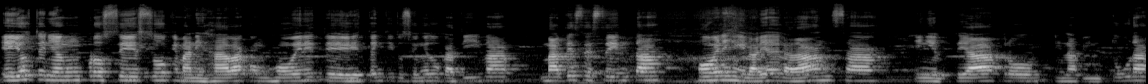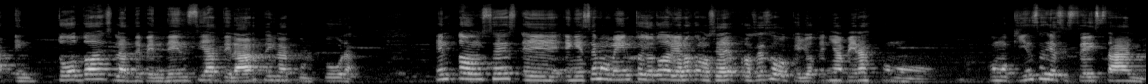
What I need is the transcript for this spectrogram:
ellos tenían un proceso que manejaba con jóvenes de esta institución educativa, más de 60 jóvenes en el área de la danza, en el teatro, en la pintura, en todas las dependencias del arte y la cultura. Entonces, eh, en ese momento yo todavía no conocía el proceso porque yo tenía apenas como, como 15, 16 años.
